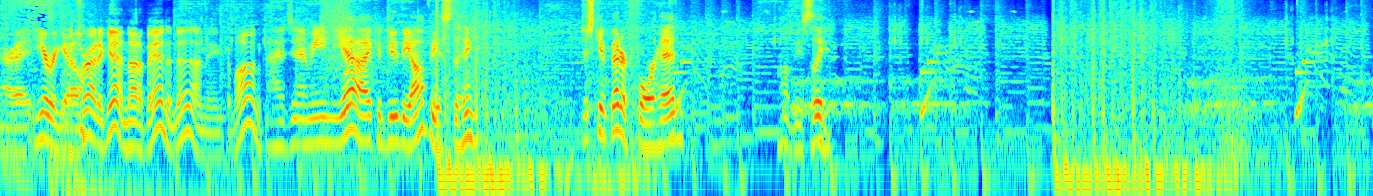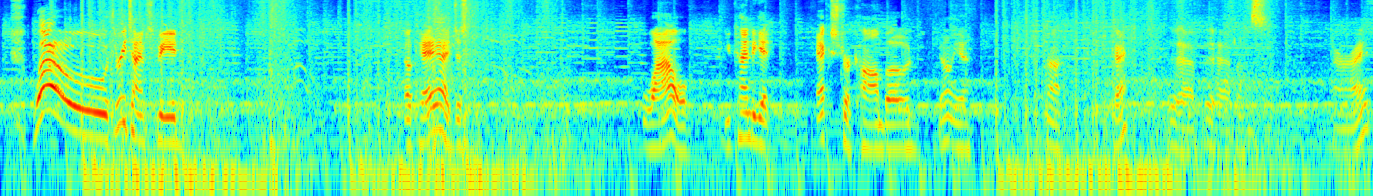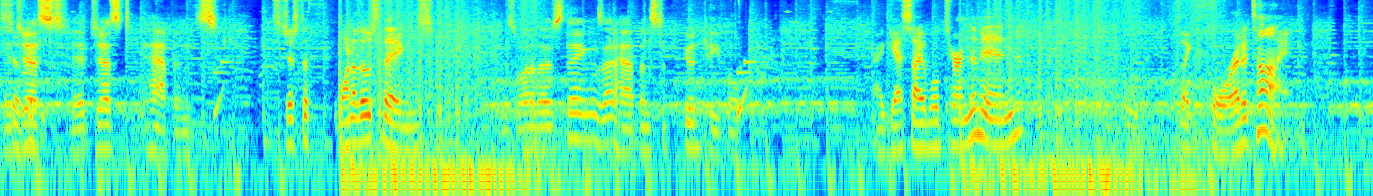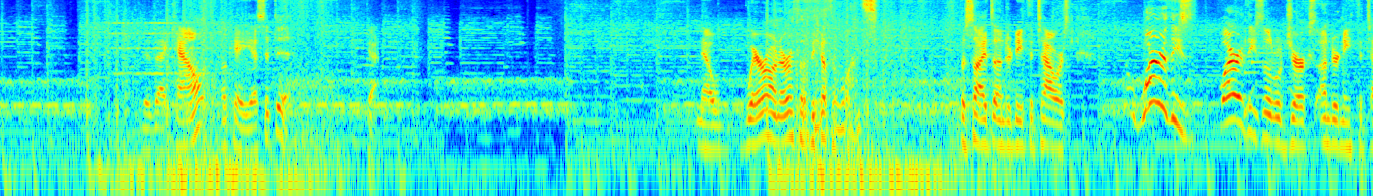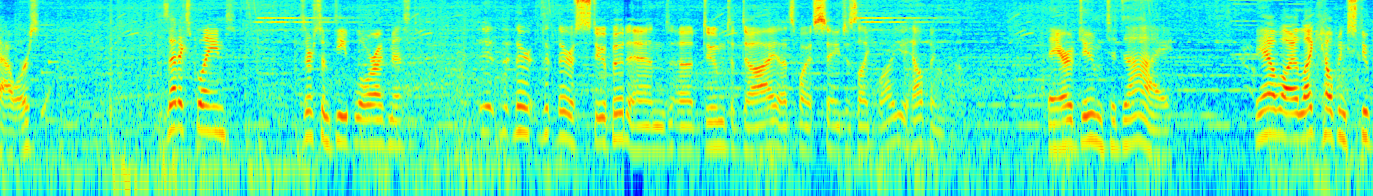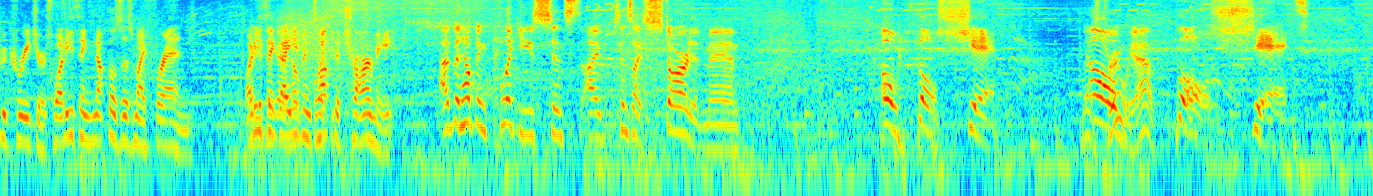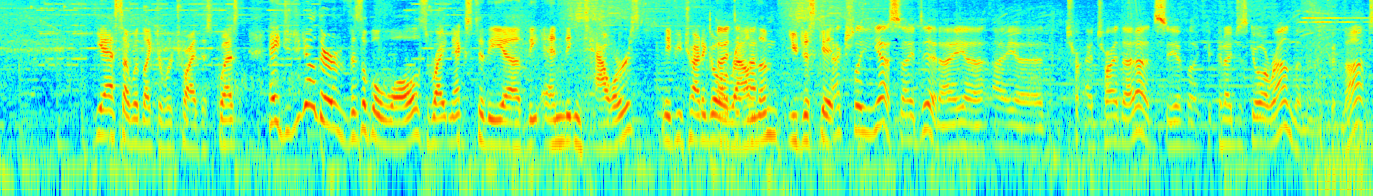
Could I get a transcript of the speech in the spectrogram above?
Alright, here we go. Try it again, not abandon it. I mean, come on. I, I mean, yeah, I could do the obvious thing. Just get better, forehead. Obviously. Whoa! Three times speed. Okay, I just... Wow. You kind of get extra comboed, don't you? Huh. Okay. It, hap- it happens. Alright, It so just, it just happens. Just a one of those things. It's one of those things that happens to good people. I guess I will turn them in like four at a time. Did that count? Okay, yes it did. Okay. Now, where on earth are the other ones? Besides underneath the towers. Why are these why are these little jerks underneath the towers? Is that explained? Is there some deep lore I've missed? They're, they're stupid and uh, doomed to die. That's why Sage is like, why are you helping them? They are doomed to die. Yeah, well, I like helping stupid creatures. Why do you think Knuckles is my friend? Why do you think, I, help even talk to Charmy? I've been helping Flickies since I since I started, man. Oh, bullshit! That's Oh. true, yeah. Bullshit! Yes, I would like to retry this quest. Hey, did you know there are invisible walls right next to the uh, the ending towers? And if you try to go I did- around I- them, you just get. Actually, yes, I did. I uh, I uh, tr- I tried that out to see if like, could I just go around them, and I could not.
